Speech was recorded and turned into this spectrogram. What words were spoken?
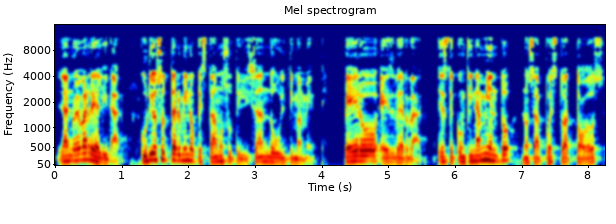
La nueva realidad. Curioso término que estamos utilizando últimamente. Pero es verdad, este confinamiento nos ha puesto a todos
